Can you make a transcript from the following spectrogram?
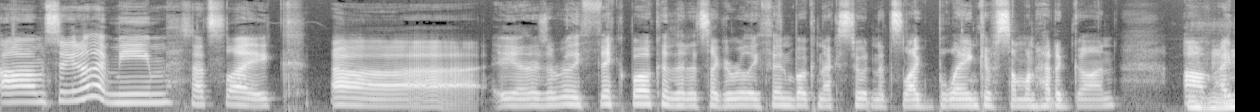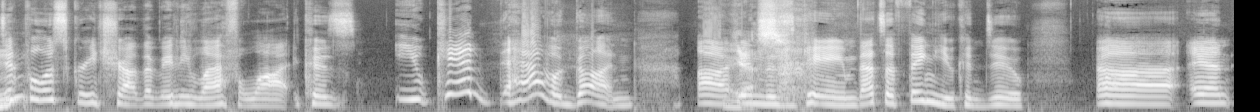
um, so you know that meme that's like, uh, yeah, there's a really thick book and then it's like a really thin book next to it, and it's like blank if someone had a gun. Um, mm-hmm. I did pull a screenshot that made me laugh a lot because you can have a gun uh, yes. in this game. That's a thing you can do. Uh, and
